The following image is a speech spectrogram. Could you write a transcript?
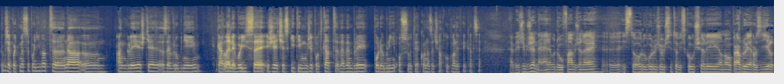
Dobře, pojďme se podívat eh, na uh, Anglii ještě zevrubněji. Karle, nebojí se, že český tým může potkat ve Wembley podobný osud jako na začátku kvalifikace? Já věřím, že ne, nebo doufám, že ne, eh, i z toho důvodu, že už si to vyzkoušeli. Ono opravdu je rozdíl,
